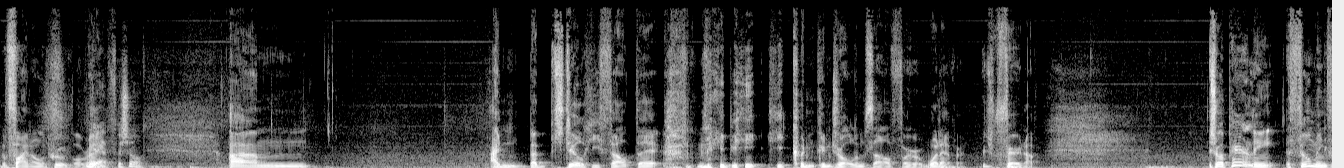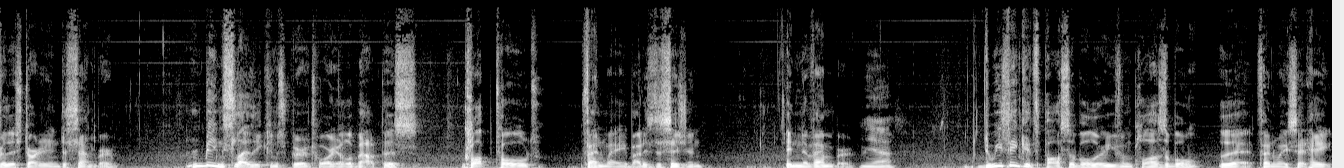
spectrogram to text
the final approval, right? Yeah, for sure. Um, and but still he felt that maybe he couldn't control himself or whatever which is fair enough. So apparently filming for this started in december. Being slightly conspiratorial about this klopp told fenway about his decision in november. Yeah. do we think it's possible or even plausible that fenway said hey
